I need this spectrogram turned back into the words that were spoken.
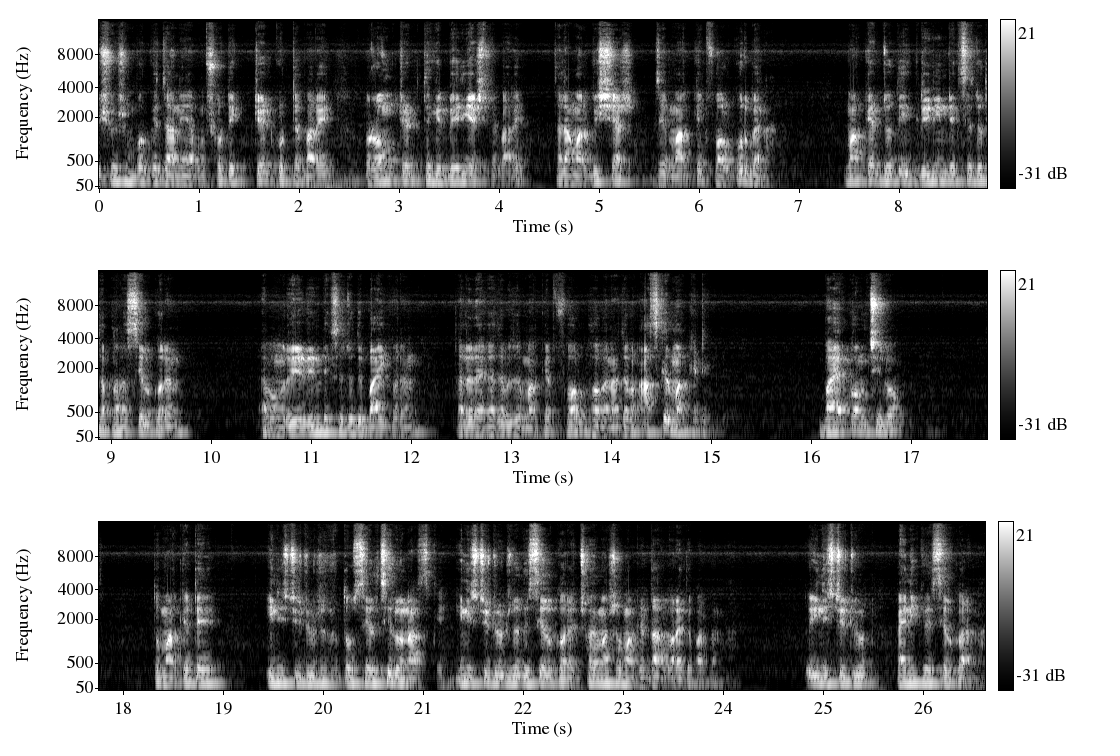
বিষয় সম্পর্কে জানে এবং সঠিক ট্রেড করতে পারে রং ট্রেড থেকে বেরিয়ে আসতে পারে, তাহলে আমার বিশ্বাস যে মার্কেট ফল করবে না। মার্কেট যদি গ্রিন ইন্ডেক্সে যদি আপনারা সেল করেন এবং রেড ইন্ডেক্সে যদি বাই করেন, তাহলে দেখা যাবে যে মার্কেট ফল হবে না। যেমন আজকের মার্কেটে বায়ার কম ছিল, তো মার্কেটে ইনস্টিটিউটের তো সেল ছিল না আজকে। ইনস্টিটিউট যদি সেল করে, ছয় মাসও মার্কেট দাঁড় করাইতে পারবেন না। ইনস্টিটিউট প্যানিক হয়ে সেল করে না।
